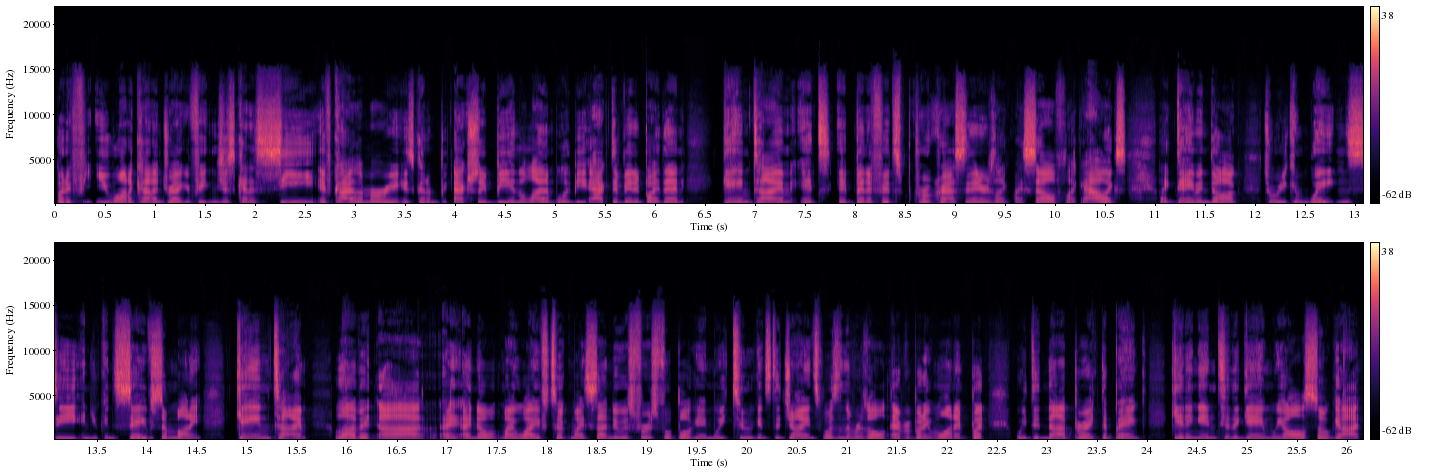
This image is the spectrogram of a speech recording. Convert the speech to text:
But if you want to kind of drag your feet and just kind of see if Kyler Murray is going to actually be in the lineup, will he be activated by then? Game time, it's it benefits procrastinators like myself, like Alex, like Damon Dog, to where you can wait and see and you can save some money. Game time. Love it. Uh, I, I, know my wife took my son to his first football game week two against the Giants. Wasn't the result everybody wanted, but we did not break the bank getting into the game. We also got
